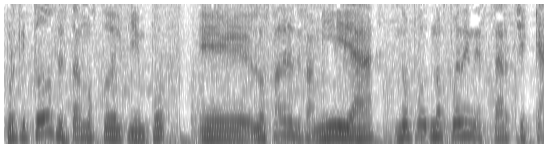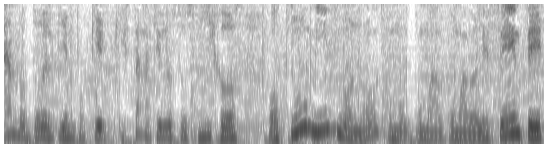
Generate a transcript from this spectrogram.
porque todos estamos todo el tiempo, eh, los padres de familia no, no pueden estar checando todo el tiempo qué, están haciendo sus hijos, o tú mismo, ¿no? Como, como, como adolescente,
